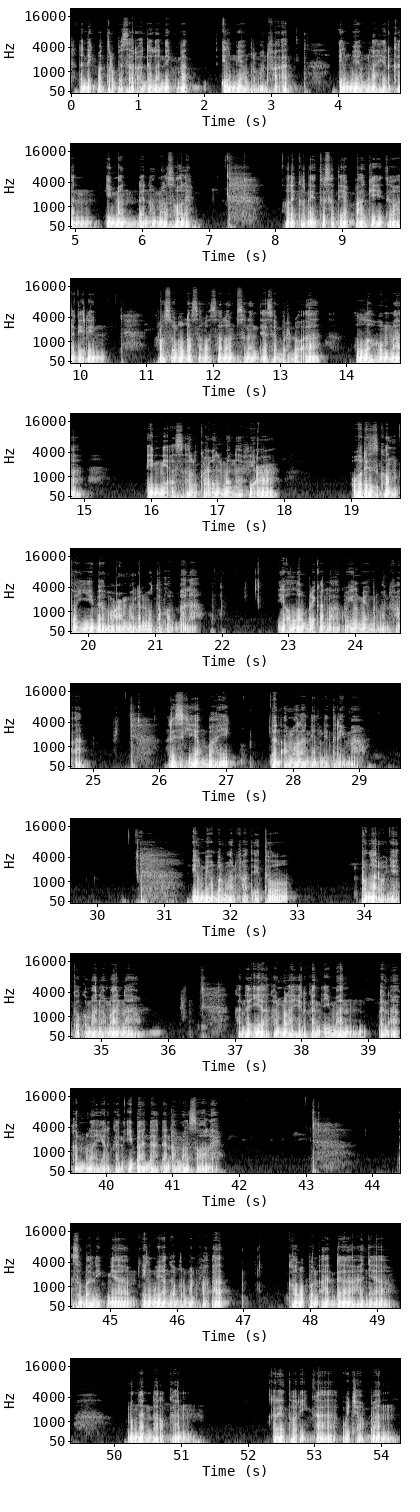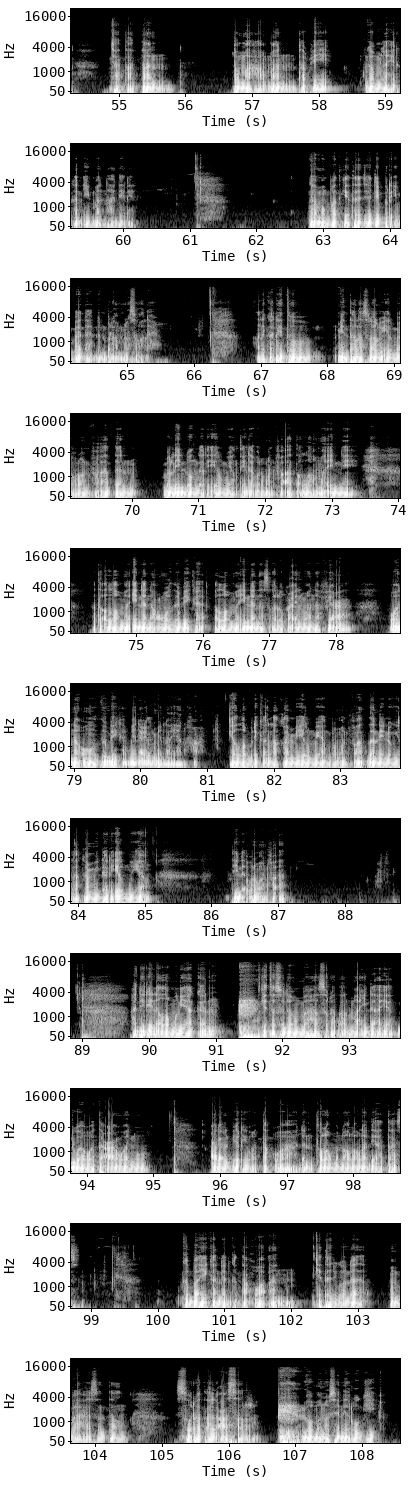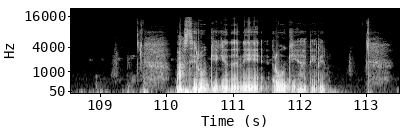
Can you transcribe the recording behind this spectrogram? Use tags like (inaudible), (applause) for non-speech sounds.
Dan nikmat terbesar adalah nikmat ilmu yang bermanfaat. Ilmu yang melahirkan iman dan amal soleh. Oleh karena itu setiap pagi itu hadirin Rasulullah SAW senantiasa berdoa Allahumma inni as'aluka ilma nafi'a wa rizqan tayyiba wa amalan mutaqabbala. Ya Allah berikanlah aku ilmu yang bermanfaat rizki yang baik, dan amalan yang diterima. Ilmu yang bermanfaat itu pengaruhnya itu ke mana-mana karena ia akan melahirkan iman dan akan melahirkan ibadah dan amal soleh. Sebaliknya ilmu yang gak bermanfaat kalaupun ada hanya mengandalkan retorika, ucapan, catatan, pemahaman tapi nggak melahirkan iman hadirin. Nggak membuat kita jadi beribadah dan beramal soleh. Oleh karena itu mintalah selalu ilmu yang bermanfaat dan berlindung dari ilmu yang tidak bermanfaat. Allahumma inni atau Allahumma inna na'udzubika. Allahumma inna nas'aluka ilma nafi'a wa na'udzubika min ilmi la yanfa' Ya Allah berikanlah kami ilmu yang bermanfaat dan lindungilah kami dari ilmu yang tidak bermanfaat. Hadirin Allah muliakan, (clears throat) kita sudah membahas surat Al-Maidah ayat 2 wa ta'awanu 'alal birri wa taqwa dan tolong menolonglah di atas kebaikan dan ketakwaan. Kita juga sudah membahas tentang surat Al-Asr (clears throat) bahwa manusia ini rugi. Pasti rugi kita ini rugi hadirin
